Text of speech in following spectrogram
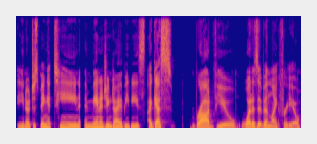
you know, just being a teen and managing diabetes, I guess broad view, what has it been like for you?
